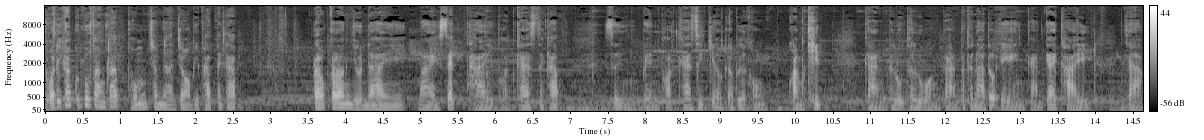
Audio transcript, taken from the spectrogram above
สวัสดีครับคุณผู้ฟังครับ ผมชำนาญจองพิพัฒน์นะครับ เรากำลังอยู่ใน Mindset Thai Podcast นะครับ ซึ่งเป็นพอดแคสต์ที่เกี่ยวกับเรื่องของความคิด การทะลุทะลวง การพัฒนาตัวเอง การแก้ไขจาก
